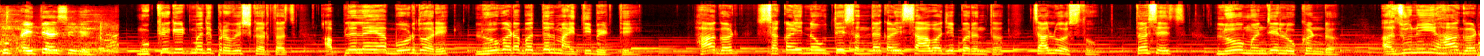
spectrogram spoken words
खूप ऐतिहासिक आहे. मुख्य गेटमध्ये प्रवेश करताच आपल्याला या बोर्डद्वारे लोहगडाबद्दल माहिती भेटते. हा गड सकाळी नऊ ते संध्याकाळी सहा वाजेपर्यंत चालू असतो. तसेच लोह म्हणजे लोखंड. अजूनही हा गड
